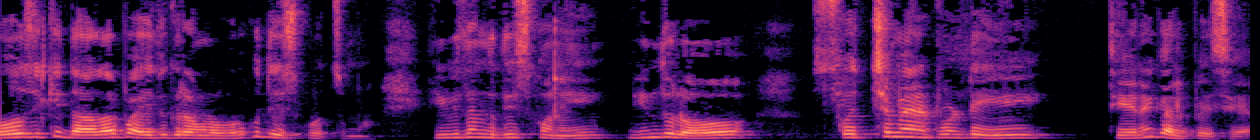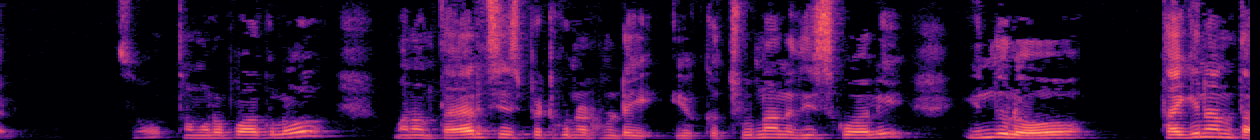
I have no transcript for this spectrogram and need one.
రోజుకి దాదాపు ఐదు గ్రాముల వరకు తీసుకోవచ్చమ్మా. ఈ విధంగా తీసుకొని ఇందులో స్వచ్ఛమైనటువంటి తేనె కలిపేసేయాలి. సో తమలపాకులో మనం తయారు చేసి పెట్టుకున్నటువంటి ఈ యొక్క చూర్ణాన్ని తీసుకోవాలి. ఇందులో తగినంత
